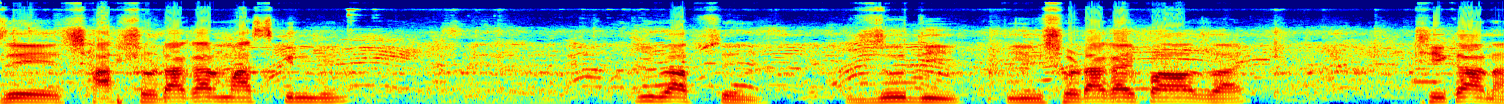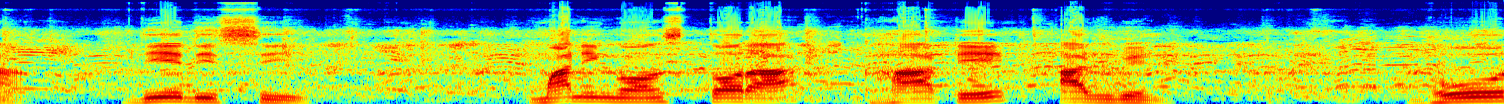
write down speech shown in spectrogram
যে সাতশো টাকার মাছ কিনবেন? কি ভাবছেন? যদি তিনশো টাকায় পাওয়া যায়। ঠিকানা? দিয়ে দিচ্ছি। মানিকগঞ্জ তরা ঘাটে আসবেন। ভোর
